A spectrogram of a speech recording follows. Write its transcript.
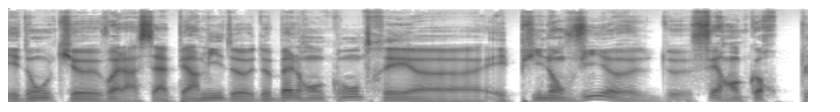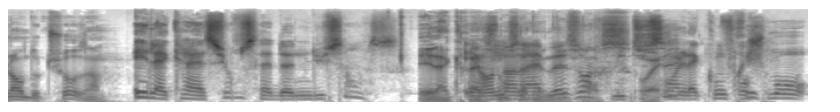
Et donc, euh, voilà, ça a permis de, de belles rencontres et, euh, et puis l'envie euh, de faire encore plein d'autres choses. Et la création, ça donne du sens. Et la création, on en ça a donne du besoin. sens. Mais tu Ouais. sais, On l'a compris. Franchement,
